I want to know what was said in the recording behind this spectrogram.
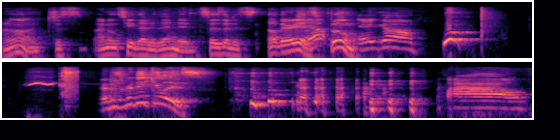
I don't know. It just I don't see that it ended. It says that it's. Oh, there it is. Yep, Boom. There you go. Woo! That is ridiculous. wow.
